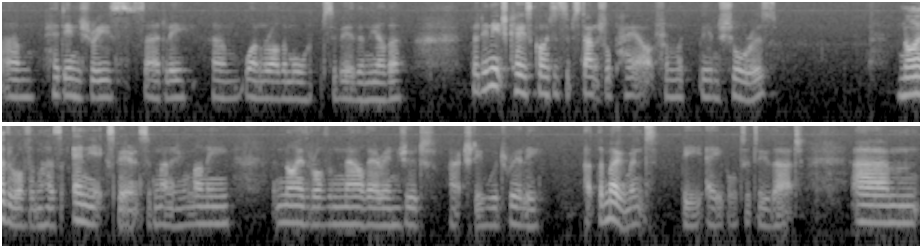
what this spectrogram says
Um, head injuries, sadly, um, one rather more severe than the other but in each case quite a substantial payout from the, the insurers. Neither of them has any experience of managing money. Neither of them, now they're injured, actually would really, at the moment, be able to do that. Um,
